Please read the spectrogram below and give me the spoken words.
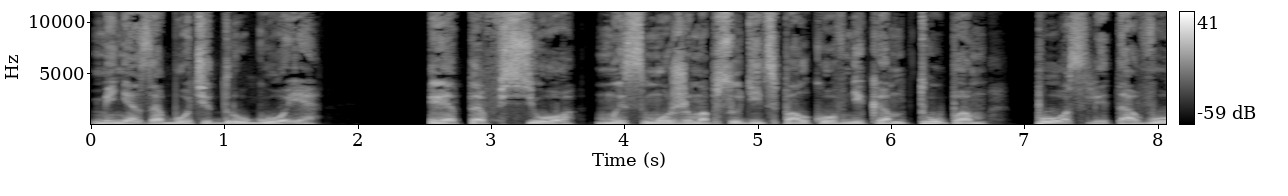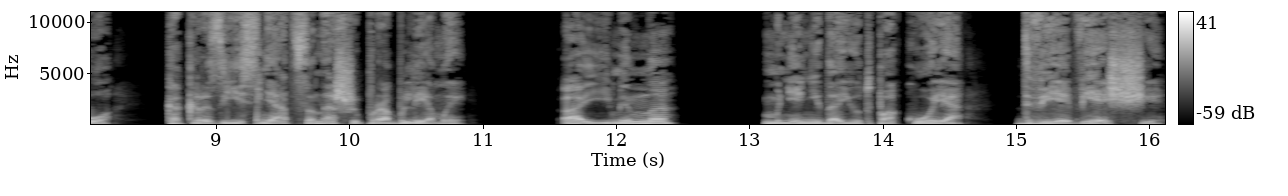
меня заботит другое. Это все мы сможем обсудить с полковником Тупом после того, как разъяснятся наши проблемы. А именно, мне не дают покоя две вещи.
